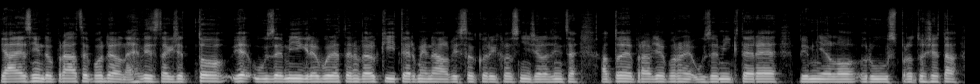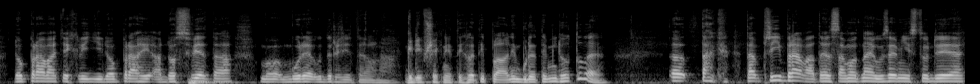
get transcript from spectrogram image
já jezdím do práce podél Nehviz, takže to je území, kde bude ten velký terminál vysokorychlostní železnice a to je pravděpodobně území, které by mělo růst, protože ta doprava těch lidí do Prahy a do světa bude udržitelná. Kdy všechny tyhle ty plány budete mít hotové? Eh, tak ta příprava té samotné územní studie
